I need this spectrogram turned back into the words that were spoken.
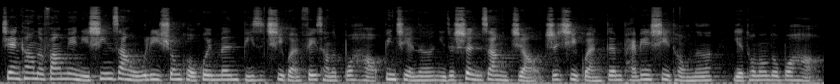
健康的方面，你心脏无力，胸口会闷，鼻子气管非常的不好，并且呢，你的肾脏、脚、支气管跟排便系统呢，也通通都不好。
